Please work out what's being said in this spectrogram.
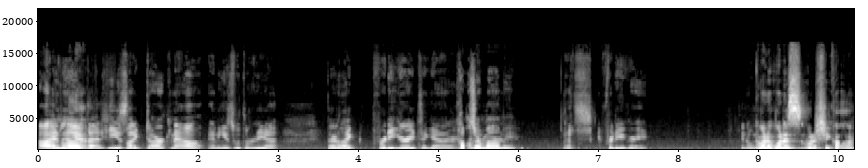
I love Yeah. that he's like dark now and he's with Rhea. They're like pretty great together. Calls her In a weird- mommy. That's pretty great. In a What weird what way. is what does she call her?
